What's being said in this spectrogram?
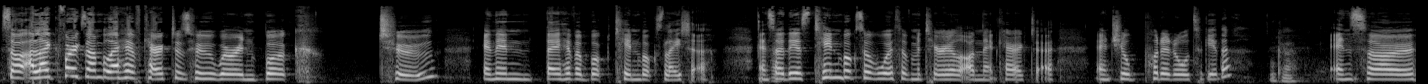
so I like, for example, I have characters who were in book two, and then they have a book 10 books later. And so there's 10 books of worth of material on that character, and she'll put it all together. Okay. And so,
